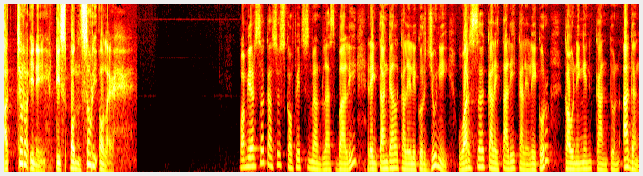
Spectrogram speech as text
Acara ini disponsori oleh Pemirsa kasus COVID-19 Bali ring tanggal kali likur Juni warsa kali tali kali likur kauningin kantun ageng.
